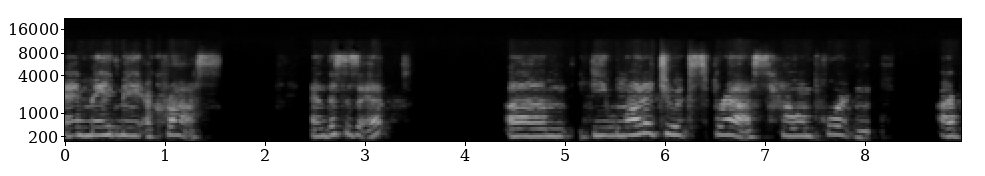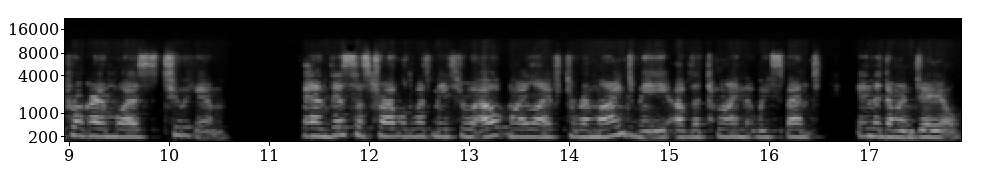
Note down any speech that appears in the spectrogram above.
and made me a cross. And this is it. Um, he wanted to express how important our program was to him. And this has traveled with me throughout my life to remind me of the time that we spent in the Don jail.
